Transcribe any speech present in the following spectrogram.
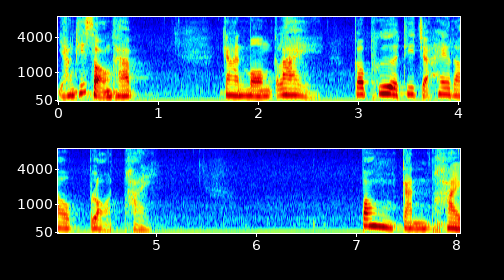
อย่างที่สองครับ การมองใกล้ก็เพื่อที่จะให้เราปลอดภัย ป้องกันภัย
